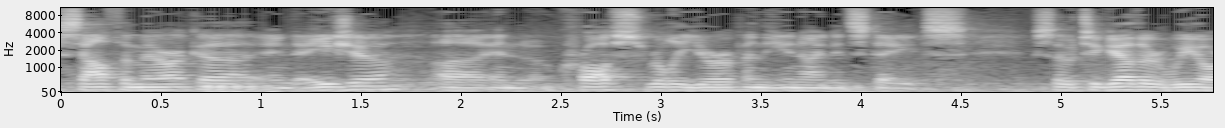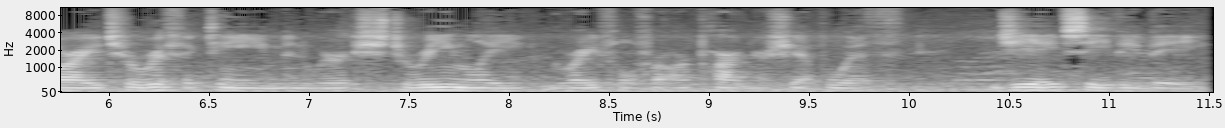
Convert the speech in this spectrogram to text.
South America and Asia, uh, and across really Europe and the United States. So together we are a terrific team, and we're extremely grateful for our partnership with GHCVB.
